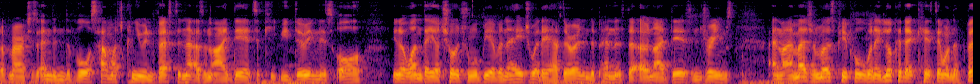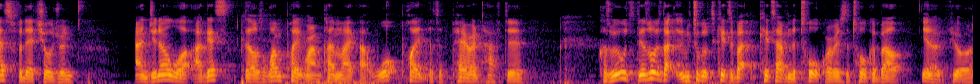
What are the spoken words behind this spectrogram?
of marriages end in divorce, how much can you invest in that as an idea to keep you doing this, or you know one day your children will be of an age where they have their own independence, their own ideas and dreams, and I imagine most people when they look at their kids, they want the best for their children. And you know what? I guess there was one point where I'm kind of like, at what point does a parent have to? Because we always, there's always like we talk to kids about kids having to talk, whether it's to talk about you know if you're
